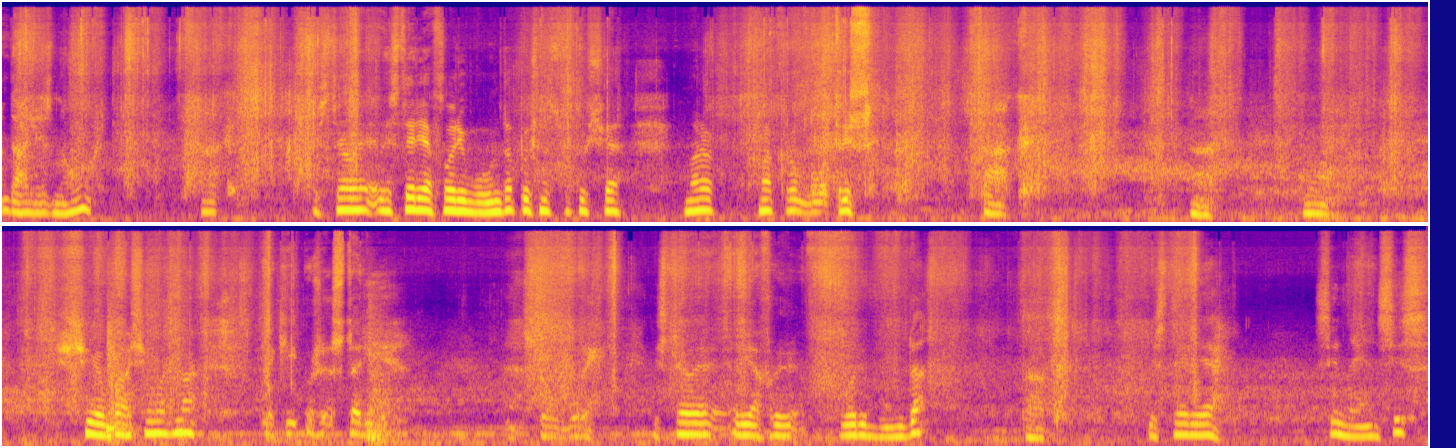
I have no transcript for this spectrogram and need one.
Далі знову. Так. Вістерія флорібунда, пишно цвітуща. Макроботрис. Так. Так. Ще бачимо одна. Такі вже старі стовбури. Вістерія флори- флорібунда. Так. Містерія Синенсіс.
